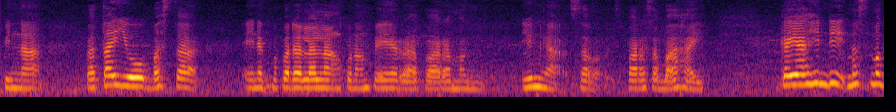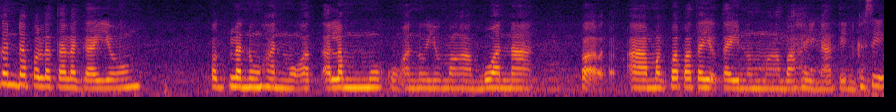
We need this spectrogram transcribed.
pinapatayo basta eh nagpapadala lang ako ng pera para mag yun nga sa para sa bahay. Kaya hindi mas maganda pala talaga yung pagplanuhan mo at alam mo kung ano yung mga buwan na pa, ah, magpapatayo tayo ng mga bahay natin. Kasi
